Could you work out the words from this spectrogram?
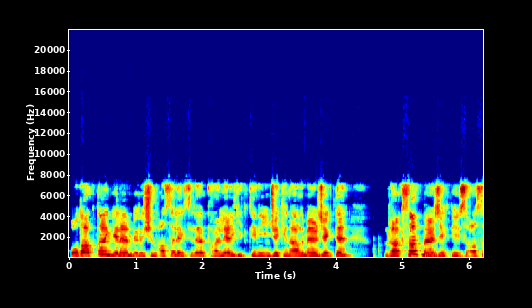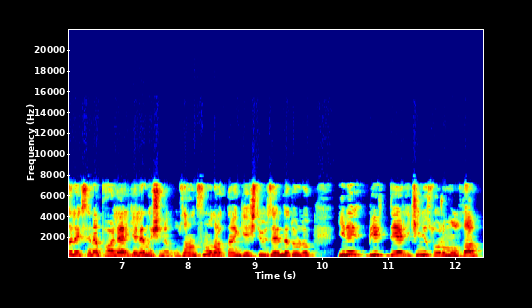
odaktan gelen bir ışın asal eksene paralel gittiğini ince kenarlı mercekte, raksak mercekte ise asal eksene paralel gelen ışının uzantısının odaktan geçtiği üzerinde durduk. Yine bir diğer ikinci sorumuzda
